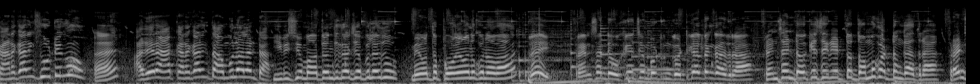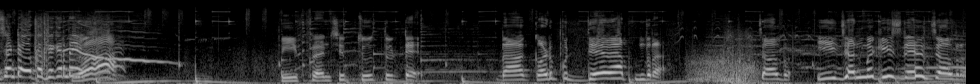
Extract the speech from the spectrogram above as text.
కనకానికి షూటింగ్ అదేరా కనకానికి తాంబూలాలంట. ఈ విషయం మాతో ఎందుకు చెప్పలేదు? మేమంతా పోయామనుకున్నావా? రే ఫ్రెండ్స్ అంటే ఒకే చెంపట్టుకుని గట్టుకెళ్ళటం కాదురా. ఫ్రెండ్స్ అంటే ఒకే సిగరెట్తో దమ్ము కొట్టడం కాదురా. ఫ్రెండ్స్ అంటే ఒక ఫిగర్ మీ ఫ్రెండ్షిప్ చూస్తుంటే నా కడుపు దేవేస్తుందిరా. చాలరా. ఈ జన్మకి స్నేహం చాలరా.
